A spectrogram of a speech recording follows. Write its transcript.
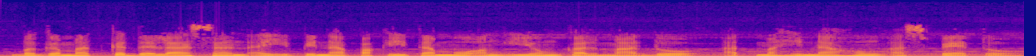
Bagamat kadalasan ay ipinapakita mo ang iyong kalmado at mahinahong aspeto,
